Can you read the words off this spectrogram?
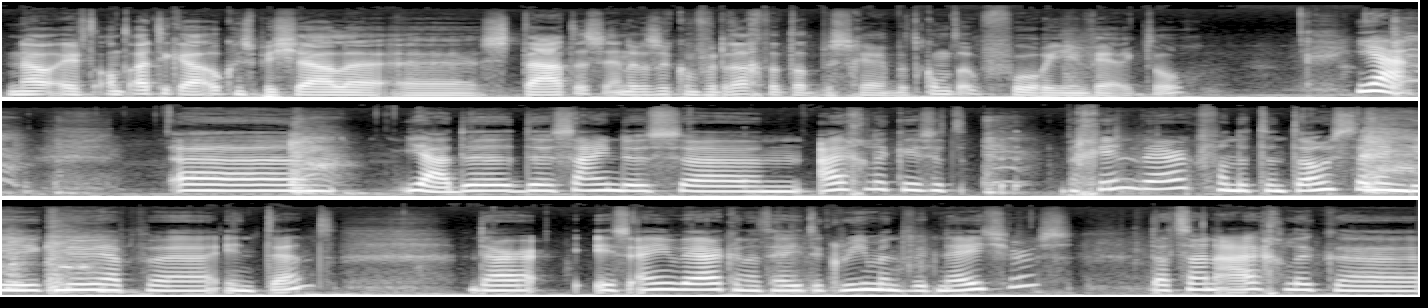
nou heeft Antarctica ook een speciale uh, status en er is ook een verdrag dat dat beschermt. Dat komt ook voor in je werk, toch? Ja, uh, ja de, de zijn dus... Um, eigenlijk is het beginwerk van de tentoonstelling die ik nu heb uh, in tent. Daar is één werk en dat heet Agreement with Natures. Dat zijn eigenlijk uh,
